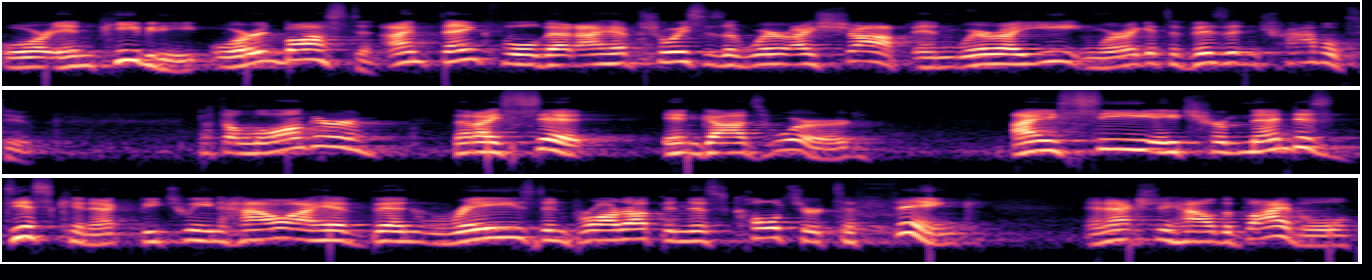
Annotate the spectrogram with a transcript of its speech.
or in Peabody or in Boston. I'm thankful that I have choices of where I shop and where I eat and where I get to visit and travel to. But the longer that I sit in God's Word, I see a tremendous disconnect between how I have been raised and brought up in this culture to think and actually how the Bible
